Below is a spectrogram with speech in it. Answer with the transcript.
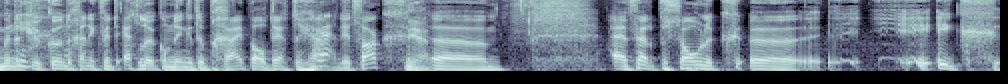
ben natuurkundige en ik vind het echt leuk om dingen te begrijpen. Al 30 jaar ja. in dit vak. Ja. Uh, en verder persoonlijk, uh, ik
